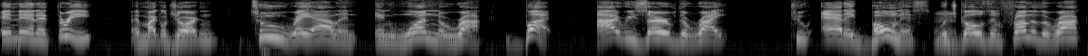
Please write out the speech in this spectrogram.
and then at three uh, Michael Jordan, two Ray Allen, and one The Rock. But I reserve the right to add a bonus, hmm. which goes in front of The Rock,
